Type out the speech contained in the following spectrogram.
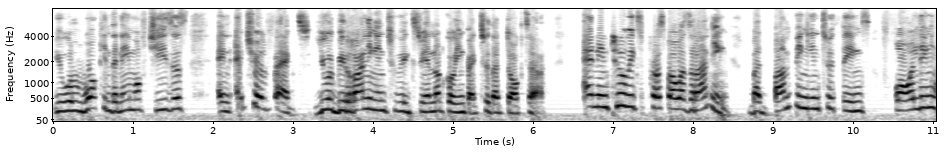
you will walk in the name of Jesus. In actual fact, you will be running in two weeks. We are not going back to that doctor. And in two weeks, Prosper was running, but bumping into things, falling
